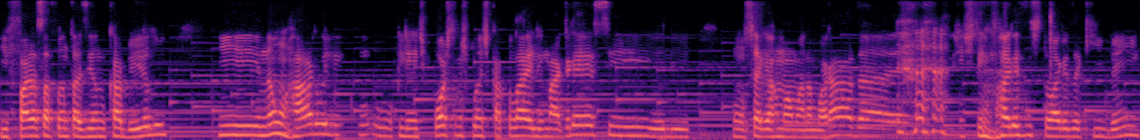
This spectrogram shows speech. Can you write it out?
e faz essa fantasia no cabelo, e não raro ele, o cliente pós-transplante capilar, ele emagrece, ele consegue arrumar uma namorada. a gente tem várias histórias aqui bem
